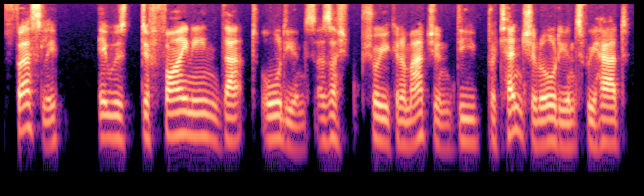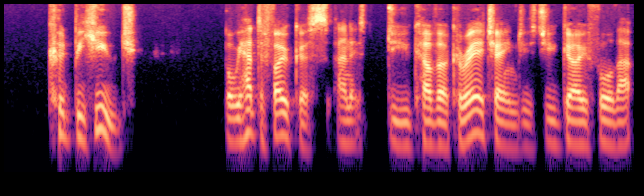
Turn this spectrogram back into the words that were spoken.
Firstly, it was defining that audience. As I'm sure you can imagine, the potential audience we had could be huge, but we had to focus, and it's do you cover career changes? Do you go for that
